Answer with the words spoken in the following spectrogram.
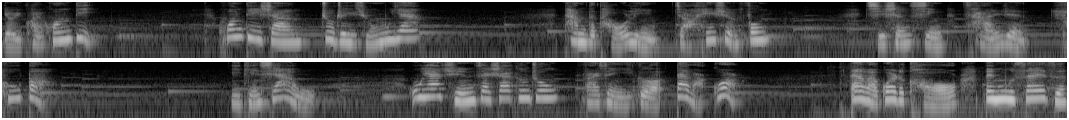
有一块荒地。荒地上住着一群乌鸦，他们的头领叫黑旋风，其生性残忍粗暴。一天下午，乌鸦群在沙坑中发现一个大瓦罐儿，大瓦罐的口被木塞子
